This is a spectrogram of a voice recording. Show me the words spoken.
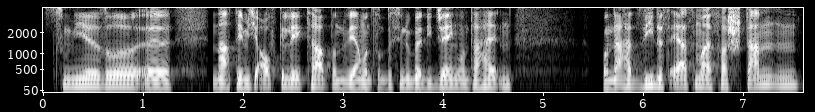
zu mir so, äh, nachdem ich aufgelegt habe und wir haben uns so ein bisschen über DJing unterhalten. Und da hat sie das erstmal verstanden,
